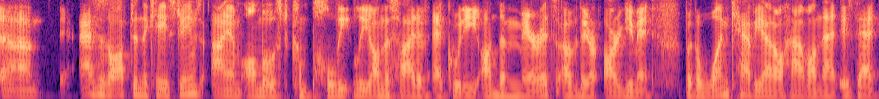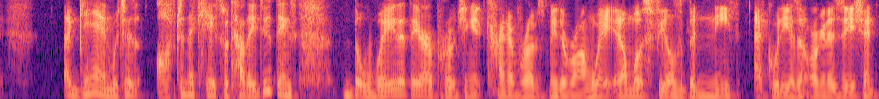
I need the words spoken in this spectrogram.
um, as is often the case, James, I am almost completely on the side of equity on the merits of their argument. But the one caveat I'll have on that is that again, which is often the case with how they do things, the way that they are approaching it kind of rubs me the wrong way. It almost feels beneath equity as an organization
